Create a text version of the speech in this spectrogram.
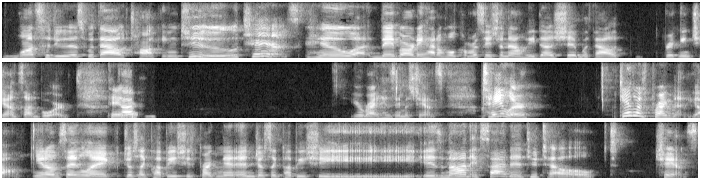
wants to do this without talking to Chance, who they've already had a whole conversation. Now he does shit without bringing Chance on board. Taylor. You're right. His name is Chance. Taylor. Taylor's pregnant, y'all. You know what I'm saying? Like, just like Puppy, she's pregnant. And just like Puppy, she is not excited to tell chance.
